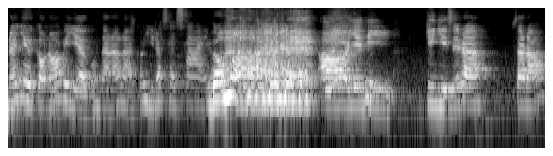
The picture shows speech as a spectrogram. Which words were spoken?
nói như câu nói bây giờ của người ta nói là có gì đó sai sai đúng, đúng rồi. Ờ vậy thì chuyện gì xảy ra sau đó?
